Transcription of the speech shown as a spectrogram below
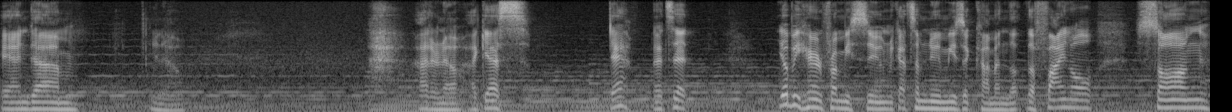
and um, you know. I don't know. I guess, yeah, that's it. You'll be hearing from me soon. We got some new music coming. The, the final song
